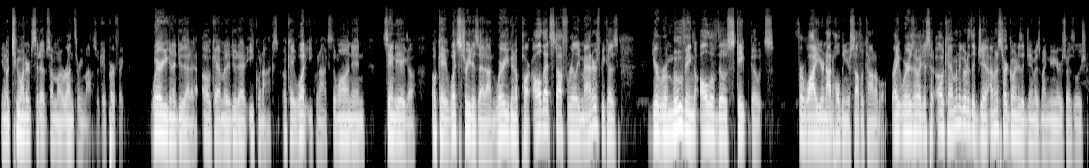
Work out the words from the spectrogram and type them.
you know 200 sit-ups i'm gonna run three miles. Okay perfect where are you gonna do that at okay i'm gonna do that at equinox okay what equinox the one in san diego okay, what street is that on? Where are you going to park? All that stuff really matters because you're removing all of those scapegoats for why you're not holding yourself accountable, right? Whereas if I just said, okay, I'm going to go to the gym, I'm going to start going to the gym as my New Year's resolution.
